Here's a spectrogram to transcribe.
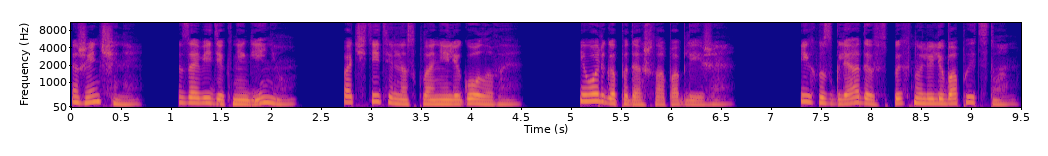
Женщины, завидя княгиню, почтительно склонили головы, и Ольга подошла поближе. Их взгляды вспыхнули любопытством.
